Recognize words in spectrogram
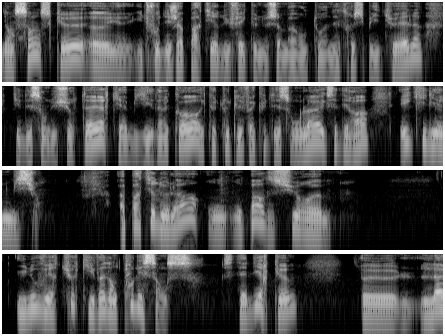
dans le sens que euh, il faut déjà partir du fait que nous sommes avant tout un être spirituel qui est descendu sur terre, qui est habillé d'un corps et que toutes les facultés sont là, etc. Et qu'il y a une mission. À partir de là, on, parle sur euh, une ouverture qui va dans tous les sens. C'est-à-dire que euh, là,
